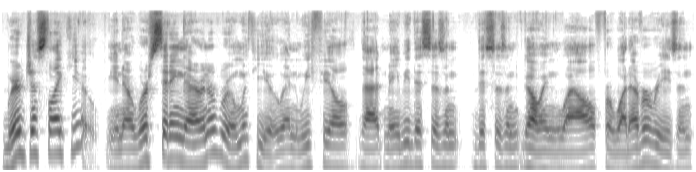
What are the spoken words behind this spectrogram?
we're just like you. You know, we're sitting there in a room with you and we feel that maybe this isn't, this isn't going well for whatever reason.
